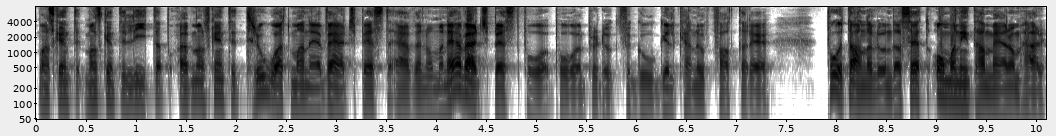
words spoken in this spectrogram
Man ska inte, man ska inte lita på, man ska inte tro att man är världsbäst även om man är världsbäst på, på en produkt, för Google kan uppfatta det på ett annorlunda sätt om man inte har med de här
